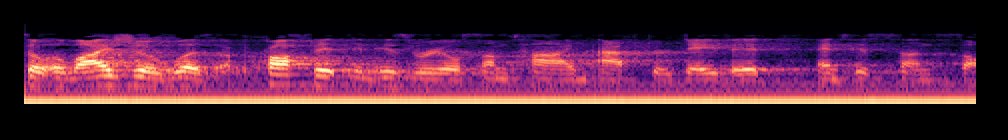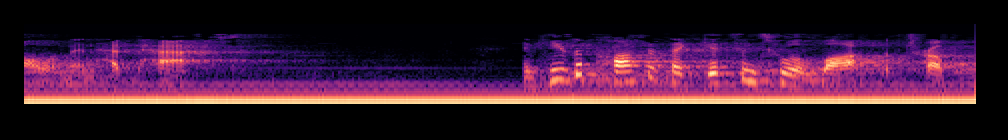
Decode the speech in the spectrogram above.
So, Elijah was a prophet in Israel sometime after David and his son Solomon had passed. And he's a prophet that gets into a lot of trouble.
